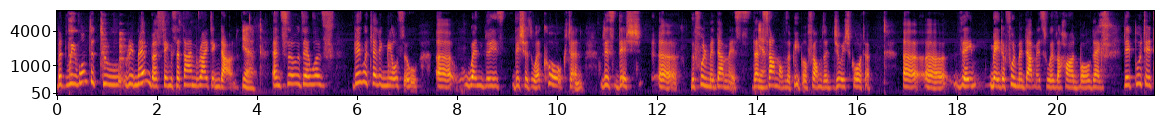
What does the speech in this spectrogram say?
but we wanted to remember things that I'm writing down. Yeah. And so there was, they were telling me also uh, when these dishes were cooked and this dish, uh, the ful medames, that Yeah. some of the people from the Jewish quarter, uh, uh, they made a ful medames with the hard-boiled eggs. They put it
